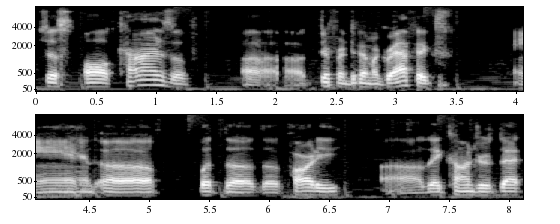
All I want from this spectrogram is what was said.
just all kinds of uh, different demographics. And uh, but the the party they conjured that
